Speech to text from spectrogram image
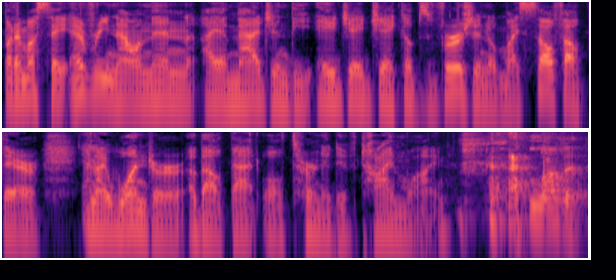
But I must say, every now and then I imagine the AJ Jacobs version of myself out there, and I wonder about that alternative timeline. I love it.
